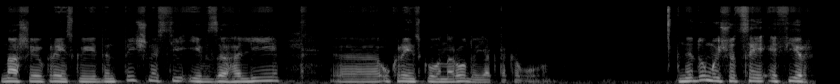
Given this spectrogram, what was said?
нашої української ідентичності і взагалі е, українського народу як такового. Не думаю, що цей ефір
